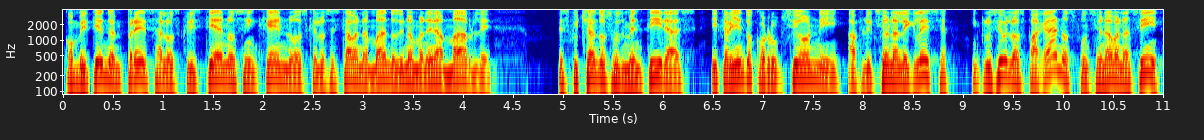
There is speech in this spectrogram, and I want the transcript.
convirtiendo en presa a los cristianos ingenuos que los estaban amando de una manera amable, escuchando sus mentiras y trayendo corrupción y aflicción a la iglesia. Inclusive los paganos funcionaban así.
